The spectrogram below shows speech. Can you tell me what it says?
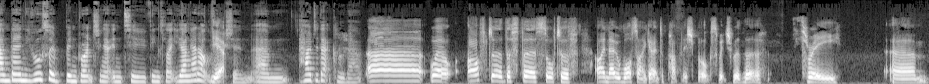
And then you've also been branching out into things like young adult fiction. Um, how did that come about? Uh, well, after the first sort of I know what I'm going to publish books, which were the three um,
